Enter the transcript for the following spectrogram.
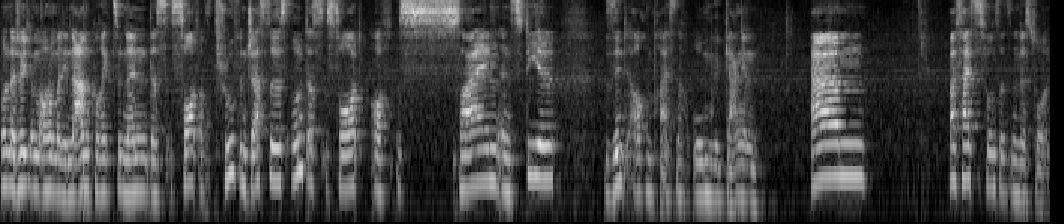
und natürlich, um auch nochmal die Namen korrekt zu nennen, das Sword of Truth and Justice und das Sword of Sign and Steel sind auch im Preis nach oben gegangen. Ähm, was heißt das für uns als Investoren?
